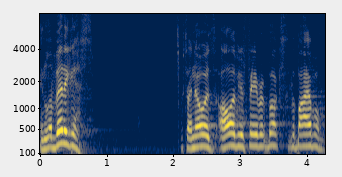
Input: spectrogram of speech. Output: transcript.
In Leviticus, which I know is all of your favorite books of the Bible.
